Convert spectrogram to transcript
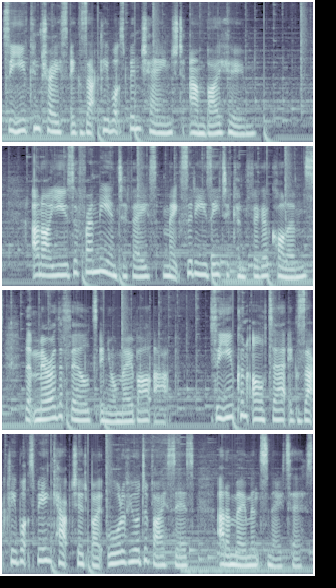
so you can trace exactly what's been changed and by whom. And our user-friendly interface makes it easy to configure columns that mirror the fields in your mobile app, so you can alter exactly what's being captured by all of your devices at a moment's notice.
